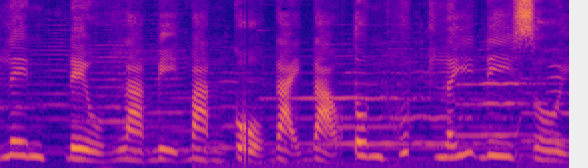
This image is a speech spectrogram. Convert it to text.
lên Đều là bị bàn cổ đại đạo tôn hút lấy đi rồi.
